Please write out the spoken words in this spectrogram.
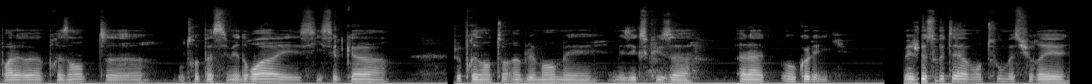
Par la présente, euh, outrepasser mes droits et si c'est le cas, je présente humblement mes, excuses à la, aux colonies. Mais je souhaitais avant tout m'assurer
